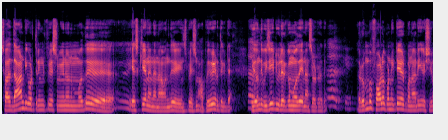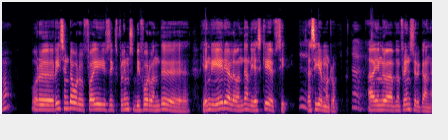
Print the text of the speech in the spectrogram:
ஸோ அதை தாண்டி ஒருத்தர் இன்ஸ்பிரேஷன் வேணும் போது எஸ்கே நான் வந்து இன்ஸ்பிரேஷன் அப்போவே எடுத்துக்கிட்டேன். இது வந்து விஜய் டிவியில் இருக்கும் போதே நான் சொல்கிறது ரொம்ப ஃபாலோ பண்ணிகிட்டே இருப்பேன் நிறைய விஷயம். ஒரு ரீசெண்டாக ஒரு ஃபைவ் சிக்ஸ் ஃபிலிம்ஸ் பிஃபோர் வந்து எங்கள் ஏரியாவில் வந்து அந்த எஸ்கேஎஃப்சி ரசிகர் மன்றம். எங்கள் ஃப்ரெண்ட்ஸ் இருக்காங்க.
